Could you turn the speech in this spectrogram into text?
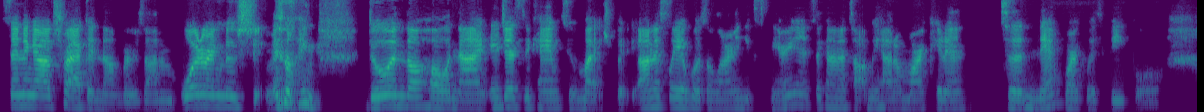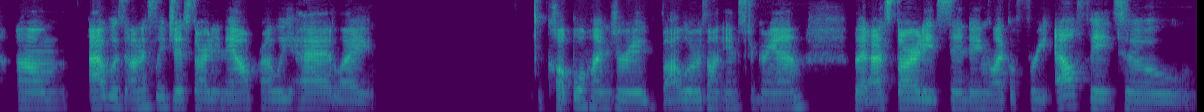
sending out tracking numbers i'm ordering new shipment like doing the whole nine it just became too much but honestly it was a learning experience it kind of taught me how to market and to network with people. Um i was honestly just starting out probably had like a couple hundred followers on Instagram, but I started sending like a free outfit to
